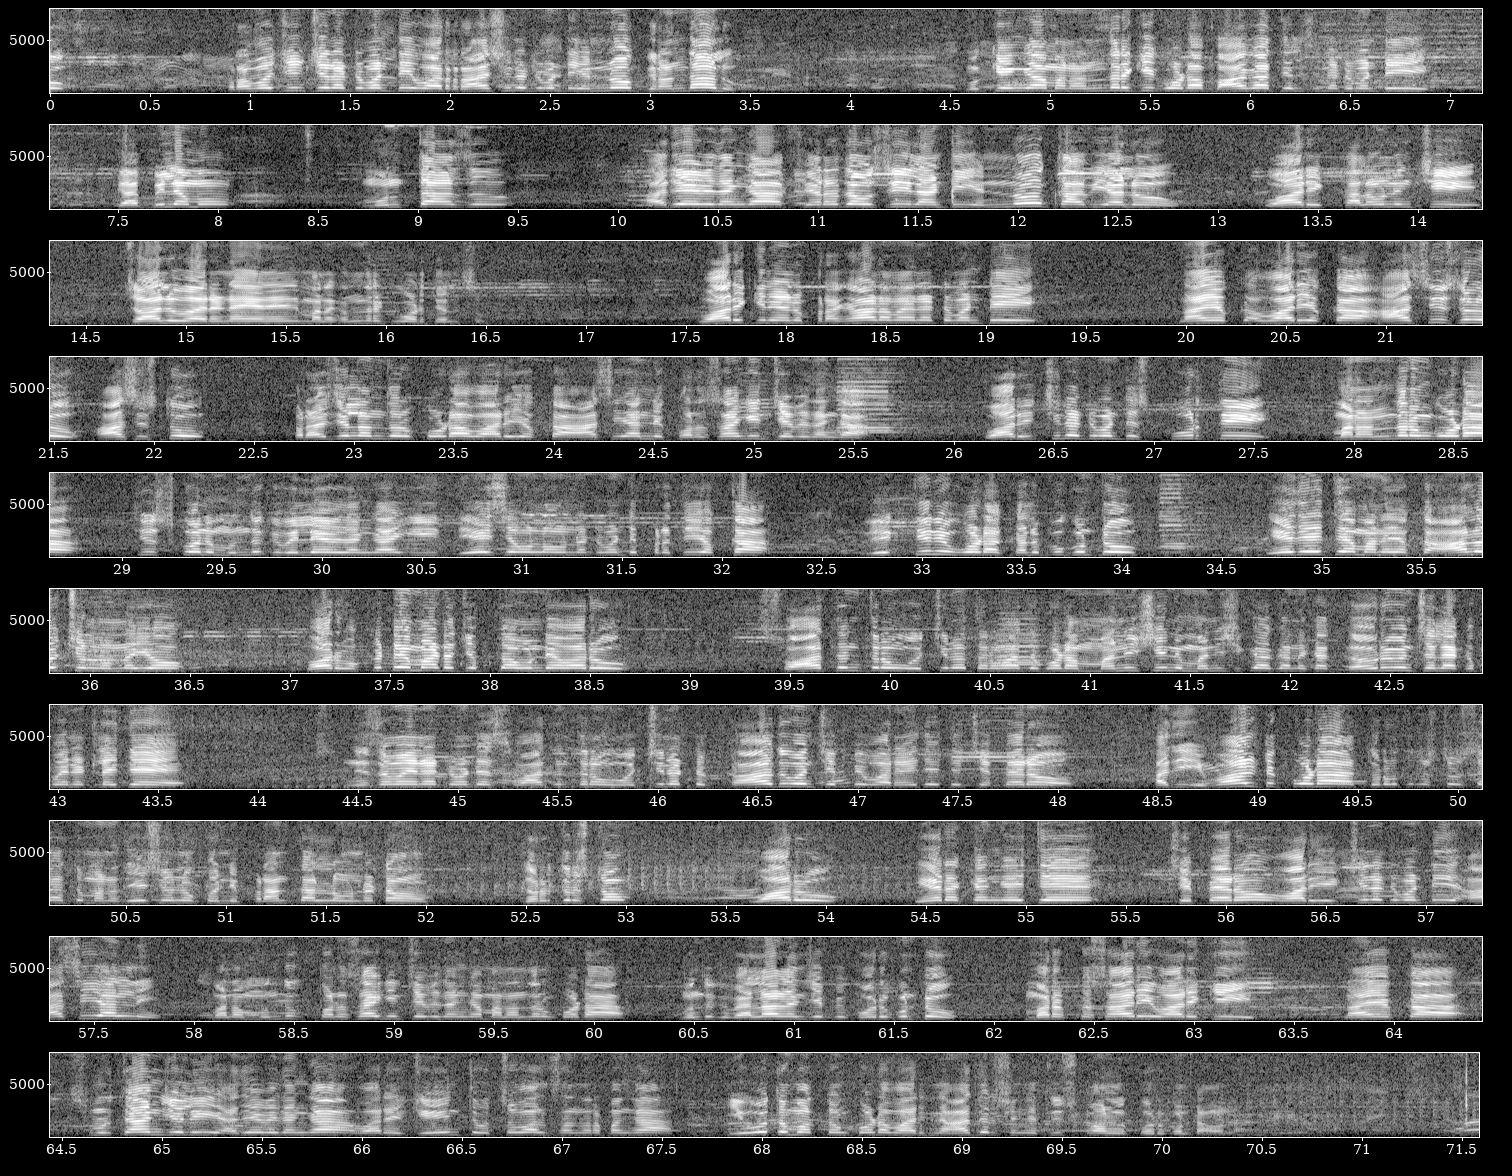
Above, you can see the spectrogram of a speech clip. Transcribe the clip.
ప్రవచించినటువంటి వారు రాసినటువంటి ఎన్నో గ్రంథాలు ముఖ్యంగా మనందరికీ కూడా బాగా తెలిసినటువంటి గబ్బిలము ముంతాజు అదేవిధంగా ఫిరదౌసి లాంటి ఎన్నో కావ్యాలు వారి కలం నుంచి జాలువారినాయి అనేది మనకందరికీ కూడా తెలుసు. వారికి నేను ప్రగాఢమైనటువంటి నా యొక్క వారి యొక్క ఆశీస్సులు ఆశిస్తూ ప్రజలందరూ కూడా వారి యొక్క ఆశయాన్ని కొనసాగించే విధంగా వారు ఇచ్చినటువంటి స్ఫూర్తి మనందరం కూడా తీసుకొని ముందుకు వెళ్ళే విధంగా ఈ దేశంలో ఉన్నటువంటి ప్రతి ఒక్క వ్యక్తిని కూడా కలుపుకుంటూ ఏదైతే మన యొక్క ఆలోచనలు ఉన్నాయో వారు ఒక్కటే మాట చెప్తూ ఉండేవారు స్వాతంత్రం వచ్చిన తర్వాత కూడా మనిషిని మనిషిగా కనుక గౌరవించలేకపోయినట్లయితే నిజమైనటువంటి స్వాతంత్రం వచ్చినట్టు కాదు అని చెప్పి వారు ఏదైతే చెప్పారో అది ఇవాళ కూడా దురదృష్టవశాత్తు మన దేశంలో కొన్ని ప్రాంతాల్లో ఉండటం దురదృష్టం. వారు ఏ రకంగా అయితే చెప్పారో వారు ఇచ్చినటువంటి ఆశయాల్ని మనం ముందుకు కొనసాగించే విధంగా మనందరం కూడా ముందుకు వెళ్ళాలని చెప్పి కోరుకుంటూ మరొకసారి వారికి నా యొక్క స్మృతాంజలి అదేవిధంగా వారి జయంతి ఉత్సవాల సందర్భంగా యువత మొత్తం కూడా వారిని ఆదర్శంగా తీసుకోవాలని కోరుకుంటా ఉన్నాను.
